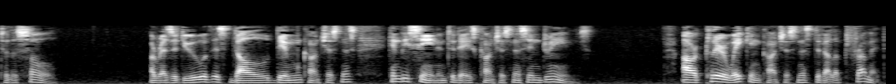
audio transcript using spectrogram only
to the soul. A residue of this dull, dim consciousness can be seen in today's consciousness in dreams. Our clear waking consciousness developed from it.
